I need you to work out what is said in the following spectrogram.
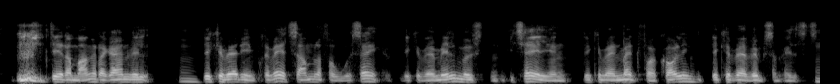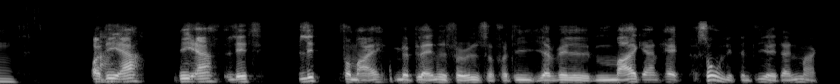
det er der mange, der gerne vil. Mm. Det kan være, det er en privat samler fra USA, det kan være Mellemøsten, Italien, det kan være en mand fra Kolding, det kan være hvem som helst. Mm. Og ah. det er, det er lidt, lidt for mig med blandede følelser, fordi jeg vil meget gerne have personligt, den bliver i Danmark.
